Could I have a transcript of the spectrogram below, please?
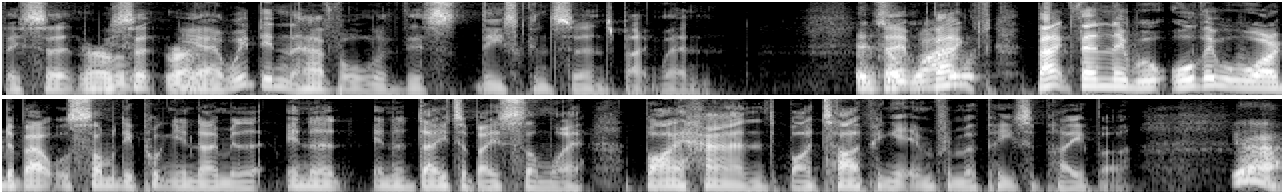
they certainly Yeah, we right. yeah we didn't have all of this these concerns back then and so They- back would- back then they were all they were worried about was somebody putting your name in a, in a in a database somewhere by hand by typing it in from a piece of paper. yeah,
